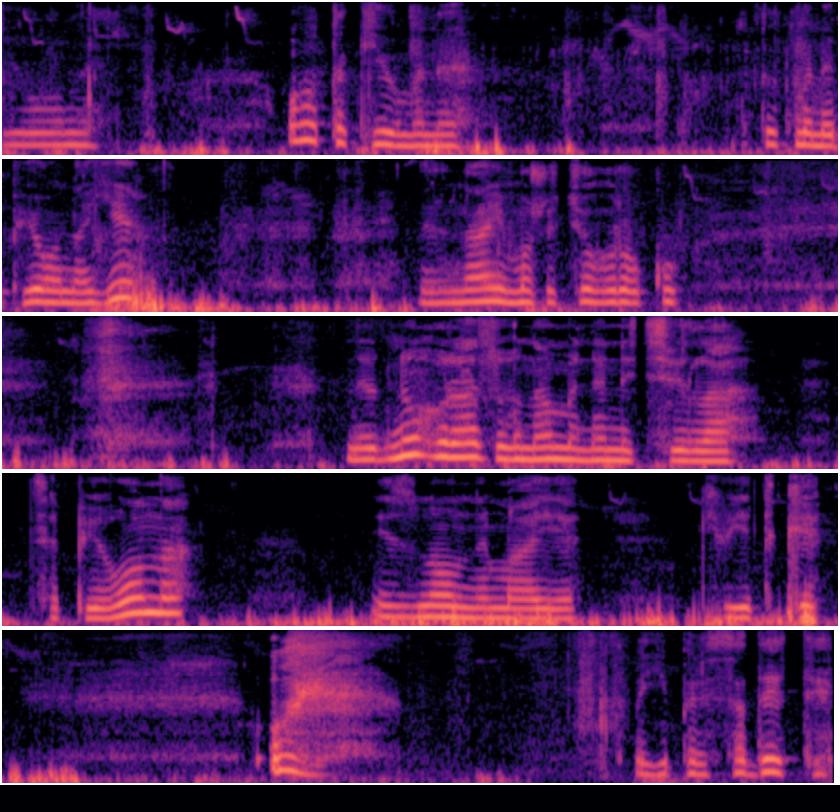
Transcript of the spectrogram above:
Піони. О, такі в мене. Тут в мене піона є. Не знаю, може цього року. Ні одного разу вона в мене не цвіла. Це піона. І знов немає квітки. Ой, треба її пересадити.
